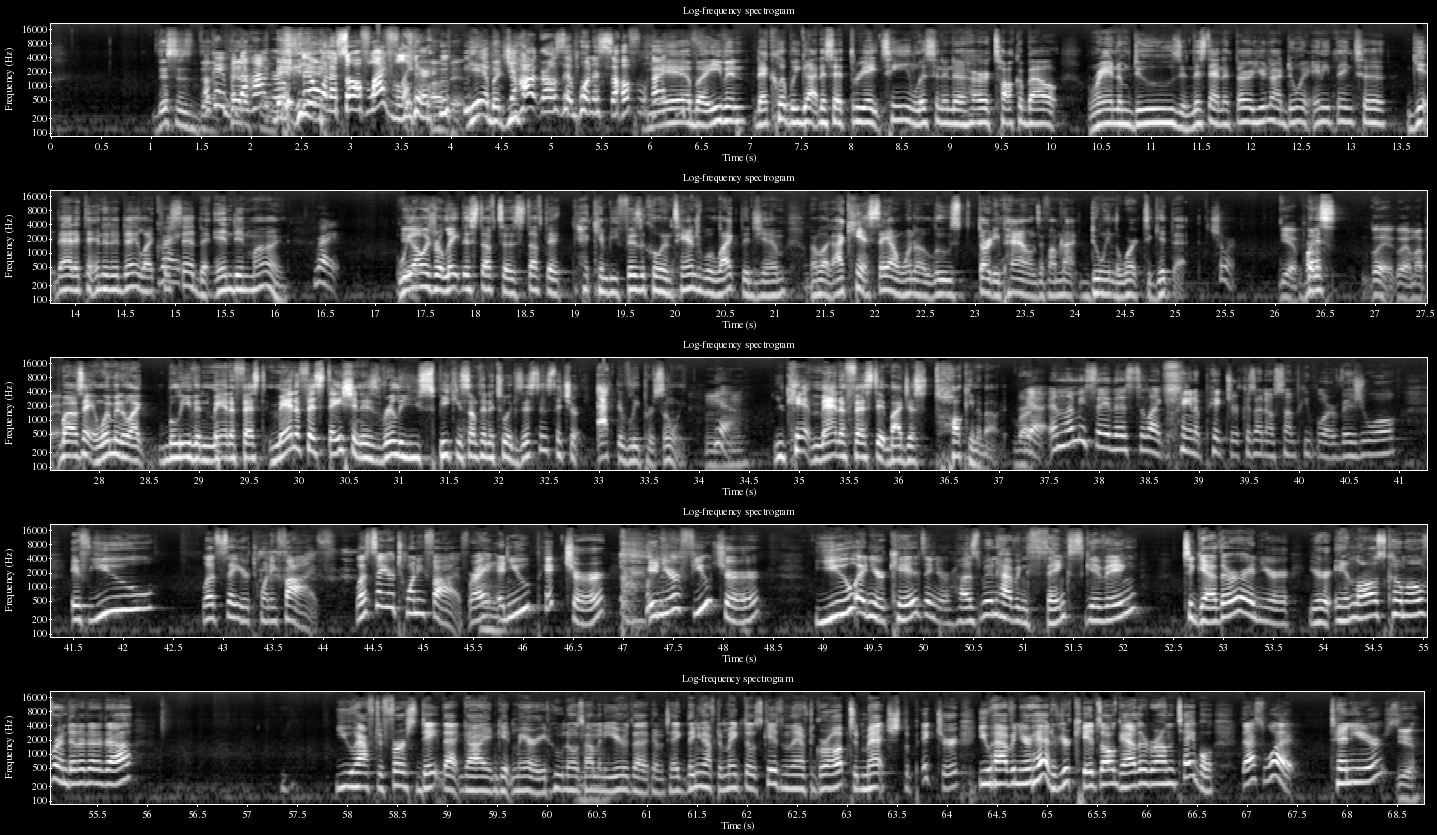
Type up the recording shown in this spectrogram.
This is the Okay, but the hot pinnacle girls still want a soft life later. of it. Yeah, but the you. hot girls that want a soft life. Yeah, but even that clip we got this at 318, listening to her talk about random dudes and this, that, and the third, you're not doing anything to get that at the end of the day. Like Chris Right. said, the end in mind. Right. We Yeah. always relate this stuff to stuff that can be physical and tangible, like the gym. I'm like, I can't say I want to lose 30 pounds if I'm not doing the work to get that. Sure. Yeah, But it's- go ahead, go ahead. My bad. But I'm saying women like believe in manifest. Manifestation is really you speaking something into existence that you're actively pursuing. Yeah. Mm-hmm. You can't manifest it by just talking about it. right. Yeah, and let me say this to like paint a picture because I know some people are visual. If you, let's say you're 25, let's say you're 25, right? Mm. And you picture in your future you and your kids and your husband having Thanksgiving together and your your in-laws come over and da da da da. You have to first date that guy and get married. Who knows how many mm. years that's going to take? Then you have to make those kids and they have to grow up to match the picture you have in your head of your kids all gathered around the table. That's what? 10 years? Yeah,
